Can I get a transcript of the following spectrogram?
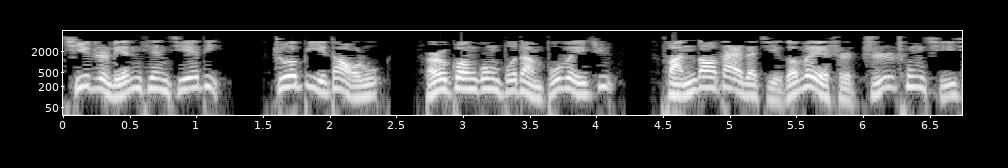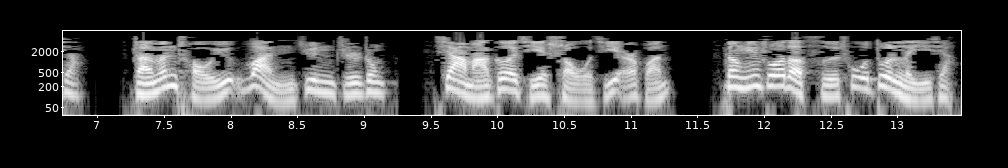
旗帜连天接地，遮蔽道路，而关公不但不畏惧，反倒带着几个卫士直冲旗下，斩文丑于万军之中，下马割旗，守旗而还。邓明说到此处，顿了一下。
